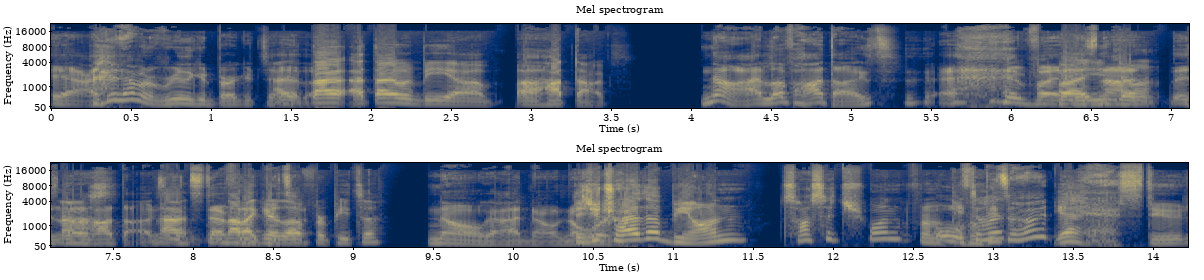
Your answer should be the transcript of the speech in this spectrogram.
yeah, I did have a really good burger today. I though. thought I thought it would be uh, uh hot dogs, no, I love hot dogs, but, but it's you not. don't. It's not, a hot dogs. Not, it's definitely not like your pizza. love for pizza. No, God, no, no. Did you try the Beyond sausage one from Oh, Pizza from Hut? Pizza Hut? Yeah. Yes, dude.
